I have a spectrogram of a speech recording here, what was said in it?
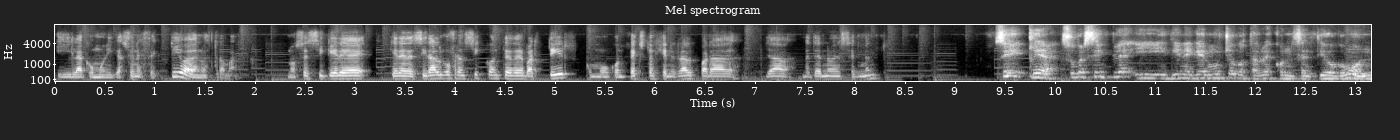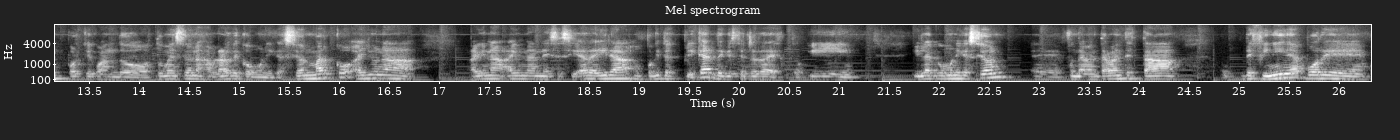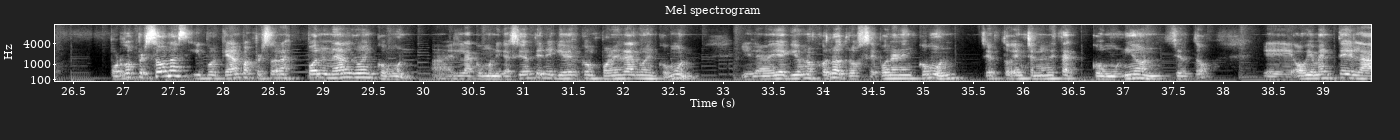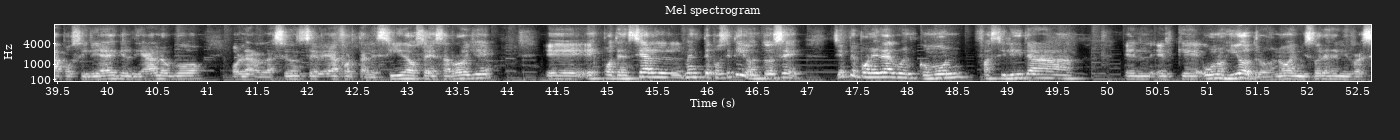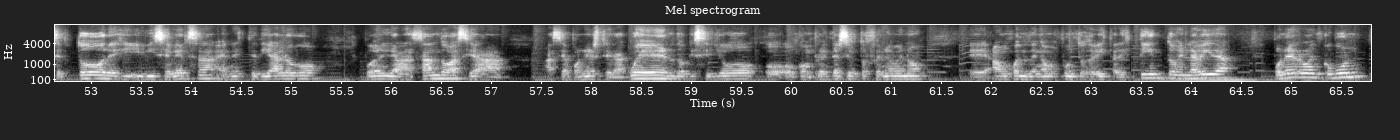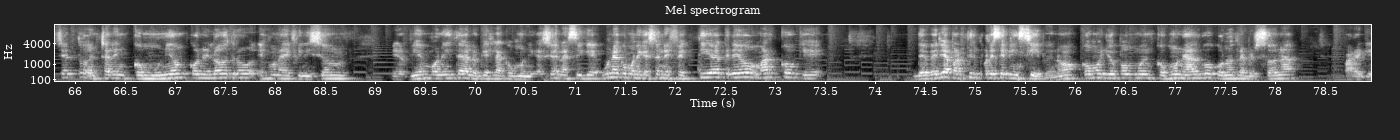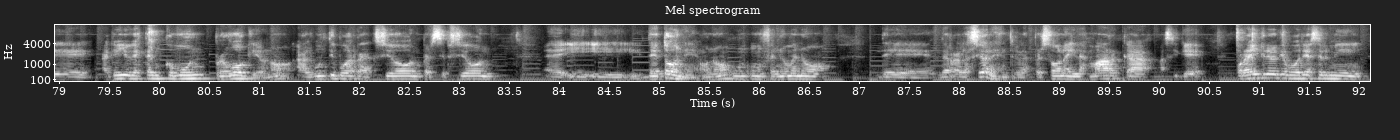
y la comunicación efectiva de nuestra marca. No sé si quiere, quieres decir algo, Francisco, antes de partir, como contexto general para ya meternos en segmento. Sí, mira, súper simple y tiene que ver mucho con, tal vez con el sentido común, porque cuando tú mencionas hablar de comunicación, Marco, hay una, hay una, hay una necesidad de ir a un poquito a explicar de qué se trata esto. Y, y la comunicación eh, fundamentalmente está definida por, eh, por dos personas y porque ambas personas ponen algo en común. ¿ah? La comunicación tiene que ver con poner algo en común. Y en la medida que unos con otros se ponen en común, ¿cierto? Entran en esta comunión, ¿cierto? Eh, obviamente la posibilidad de que el diálogo o la relación se vea fortalecida o se desarrolle eh, es potencialmente positivo. Entonces, siempre poner algo en común facilita el, el, que unos y otros, ¿no? emisores y receptores y, y viceversa, en este diálogo puedan ir avanzando hacia, hacia ponerse de acuerdo, qué sé yo, o, o comprender ciertos fenómenos, eh, aun cuando tengamos puntos de vista distintos en la vida ponerlo en común, ¿cierto? Entrar en comunión con el otro es una definición eh, bien bonita de lo que es la comunicación. Así que una comunicación efectiva, creo, Marco, que debería partir por ese principio, ¿no? Cómo yo pongo en común algo con otra persona para que aquello que está en común provoque, ¿no? Algún tipo de reacción, percepción eh, y, y, detone, ¿o no? Un, un fenómeno de, de, relaciones entre las personas y las marcas. Así que por ahí creo que podría ser mi,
